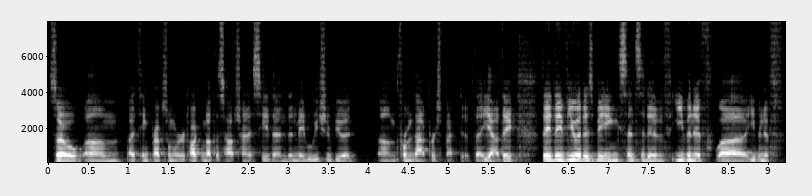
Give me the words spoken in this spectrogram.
So um, I think perhaps when we were talking about the South China Sea, then then maybe we should view it um, from that perspective. That yeah, they, they they view it as being sensitive, even if uh, even if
